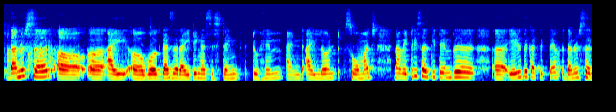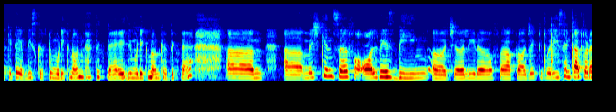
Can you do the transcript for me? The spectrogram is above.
dhanush sir uh, uh, i uh, worked as a writing assistant to him and i learned so much. நான் வெற்றி சார் கிட்டேருந்து uh, எழுத கற்றுக்கிட்டேன் தனுஷ் சார் கிட்ட எப்படி ஸ்கிரிப்ட் முடிக்கணும்னு கற்றுக்கிட்டேன் எழுதி முடிக்கணும்னு கற்றுக்கிட்டேன் Mysskin sir for always being cheerleader for a project இப்போ ரீசெண்டாக கூட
